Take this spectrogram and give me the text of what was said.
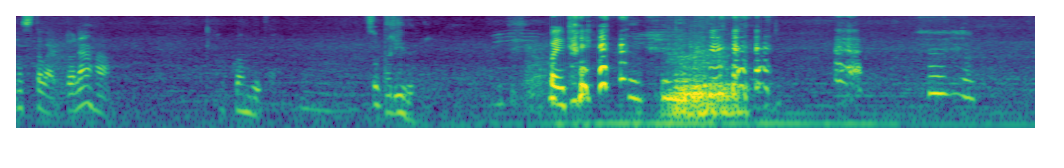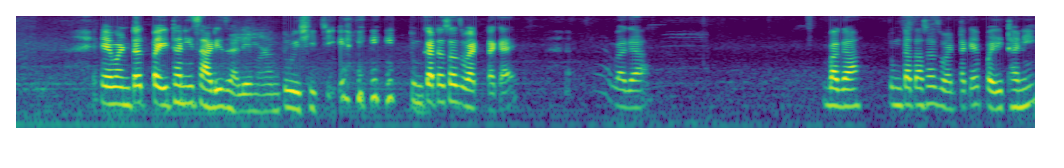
मस्त वाटतो ना हा. कढी देतात पैठणी. हे म्हणतात पैठणी साडी झाली म्हणून तुळशीची. तुमका तसंच वाटतं काय? बघा. बघा तुमका तसंच वाटतं काय? पैठणी.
